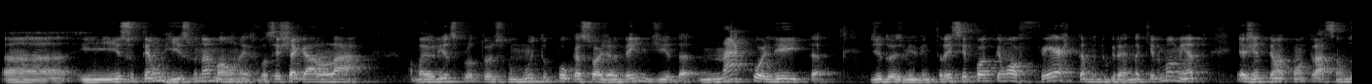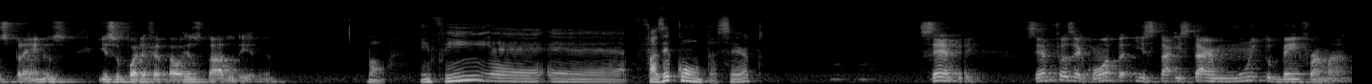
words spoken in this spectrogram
uh, e isso tem um risco na mão. Né? Se você chegar lá, a maioria dos produtores com muito pouca soja vendida na colheita de 2023, você pode ter uma oferta muito grande naquele momento e a gente tem uma contração dos prêmios, isso pode afetar o resultado dele. Né? Bom, enfim, é, é fazer conta, certo? Sempre. Sempre fazer conta e estar, estar muito bem informado.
